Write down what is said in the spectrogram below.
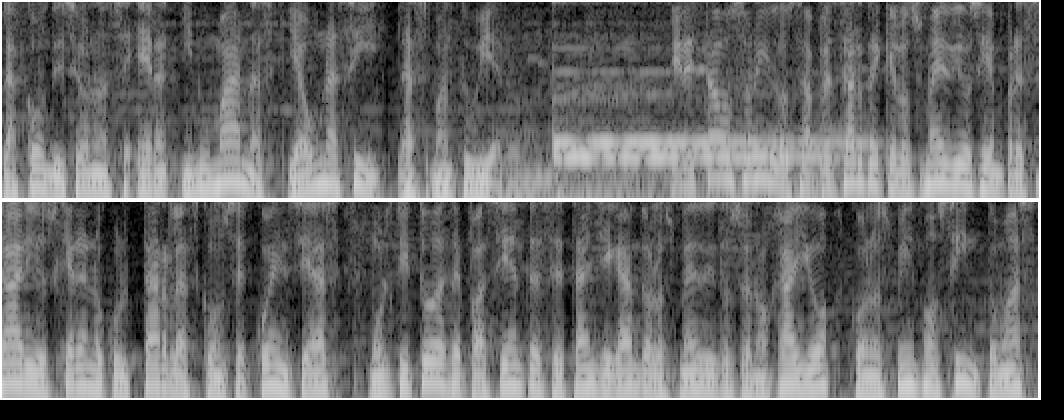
las condiciones eran inhumanas y aún así las mantuvieron. En Estados Unidos, a pesar de que los medios y empresarios quieren ocultar las consecuencias, multitudes de pacientes están llegando a los médicos en Ohio con los mismos síntomas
